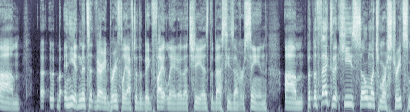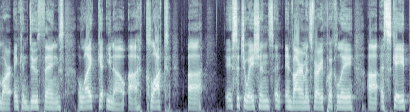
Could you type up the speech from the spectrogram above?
Um, uh, and he admits it very briefly after the big fight later that she is the best he's ever seen. Um, but the fact that he's so much more street smart and can do things like, you know, uh, clock. Uh, situations and environments very quickly, uh, escape,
